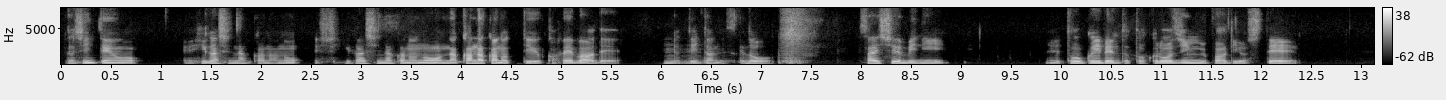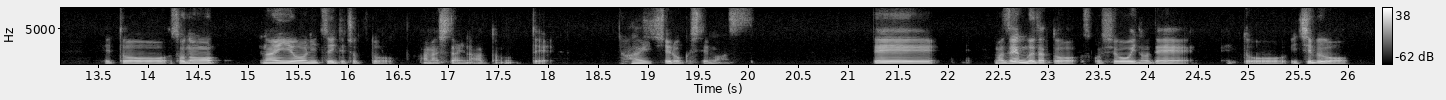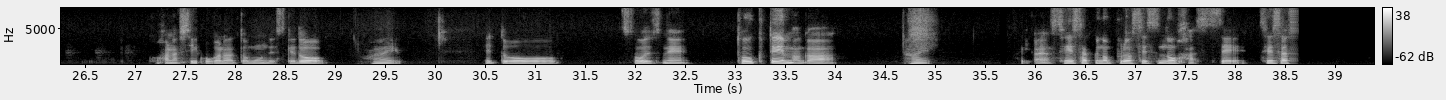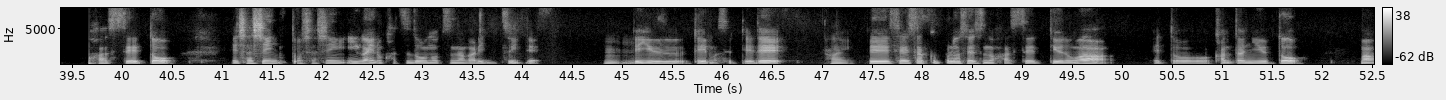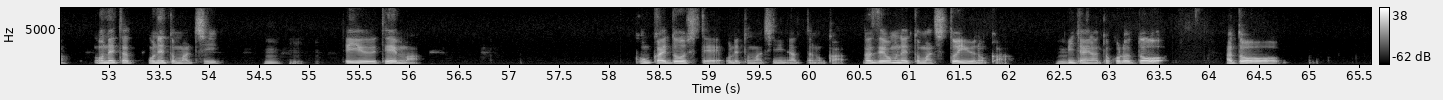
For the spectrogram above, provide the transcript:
写真展をえー東中野の、東中野の中中野っていうカフェバーでやっていたんですけど、最終日に、えートークイベントとクロージングパーティーをして、えっと、その内容についてちょっと話したいなと思って、はい。収録してます。で、まあ、全部だと少し多いので、えっと、一部をこう話していこうかなと思うんですけど、はい。えっと、そうですね、トークテーマが、はい。あ制作のプロセスの発生、制作の発生と、え写真と写真以外の活動のつながりについてうんうんっていうテーマ設定で、はい。で制作プロセスの発生っていうのは、えっと、簡単に言うと、まあ、オネタオネと町うんうんっていうテーマ今回どうしてオネと町になったのかなぜオネと町というのかうん。みたいなところと、あと、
